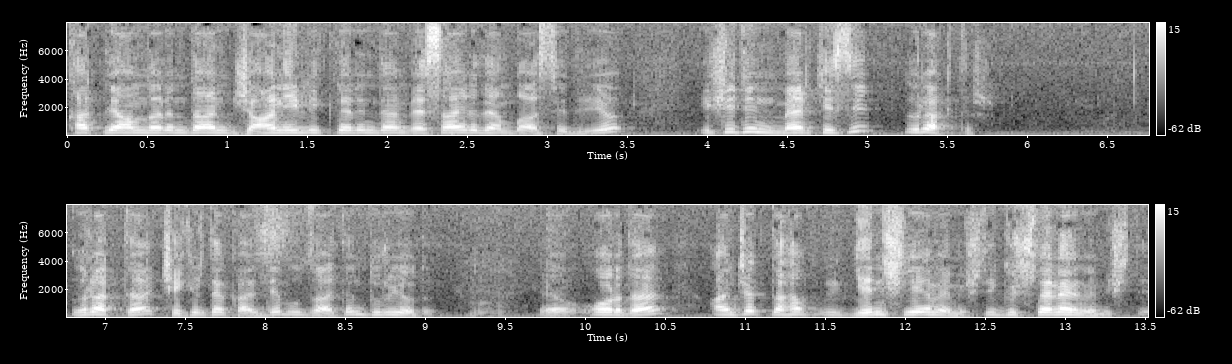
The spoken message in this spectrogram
katliamlarından, caniliklerinden vesaireden bahsediliyor. IŞİD'in merkezi Irak'tır. Irak'ta çekirdek halde bu zaten duruyordu. E, orada ancak daha genişleyememişti, güçlenememişti.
